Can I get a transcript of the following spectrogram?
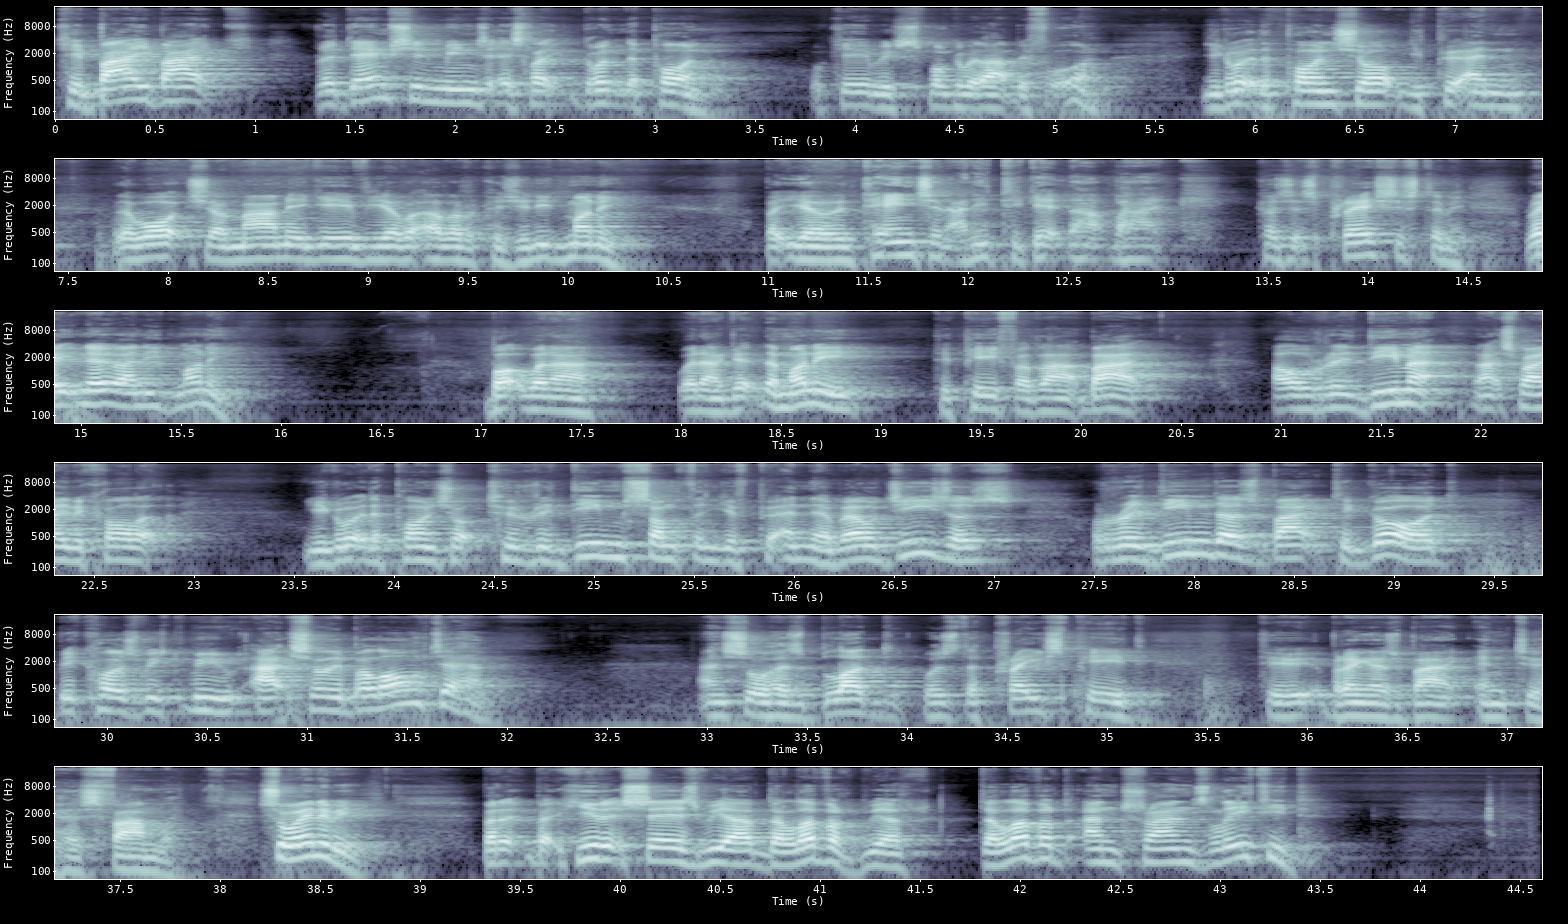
To buy back, redemption means it's like going to the pawn. Okay, we spoke about that before. You go to the pawn shop, you put in the watch your mammy gave you or whatever because you need money. But your intention, I need to get that back because it's precious to me. Right now, I need money. But when I, when I get the money to pay for that back, I'll redeem it. That's why we call it you go to the pawn shop to redeem something you've put in there. Well, Jesus redeemed us back to God because we, we actually belong to Him. And so His blood was the price paid to bring us back into His family. So, anyway, but, but here it says we are delivered. We are delivered and translated,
